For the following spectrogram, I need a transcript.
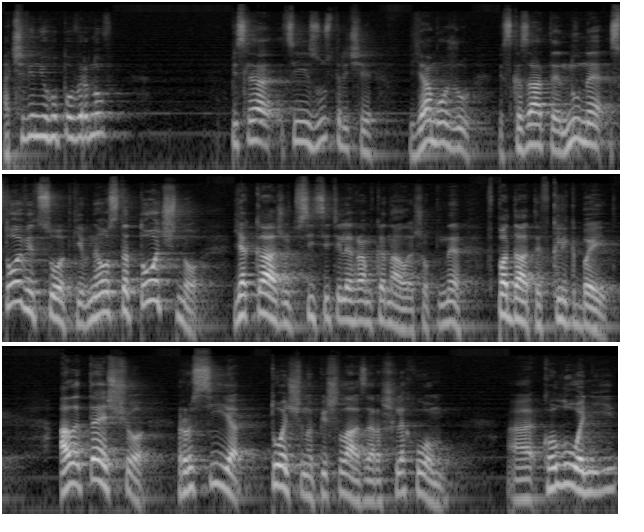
А чи він його повернув? Після цієї зустрічі я можу сказати, ну не 100%, не остаточно, як кажуть всі ці телеграм-канали, щоб не впадати в клікбейт. Але те, що Росія точно пішла зараз шляхом е, колонії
